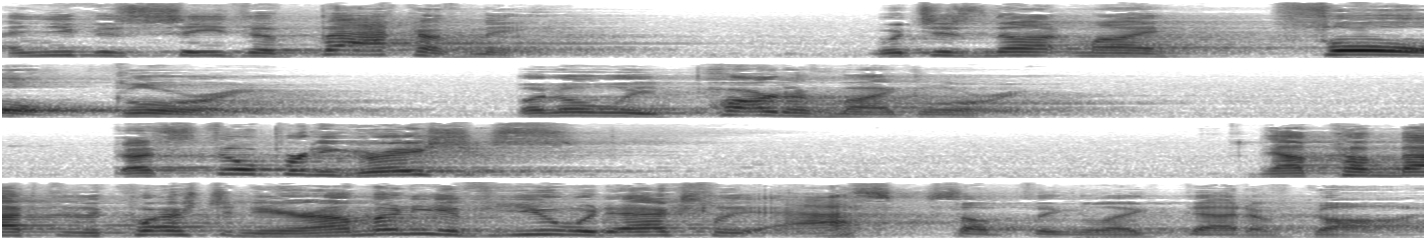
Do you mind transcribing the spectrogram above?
and you can see the back of me, which is not my full glory, but only part of my glory. That's still pretty gracious. Now come back to the question here. How many of you would actually ask something like that of God?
